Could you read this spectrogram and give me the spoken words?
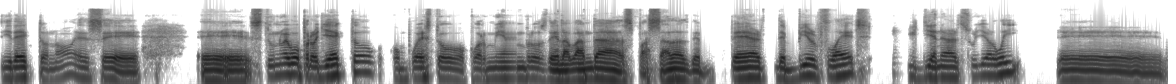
directo, ¿no? Eh, es un nuevo proyecto compuesto por miembros de las bandas pasadas de, Bear, de Beer Fledge y General Suyerly.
